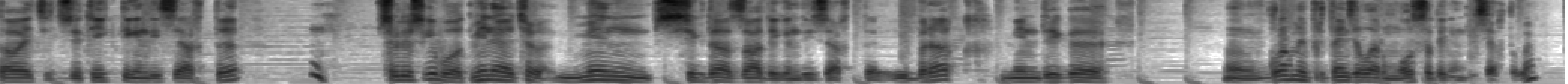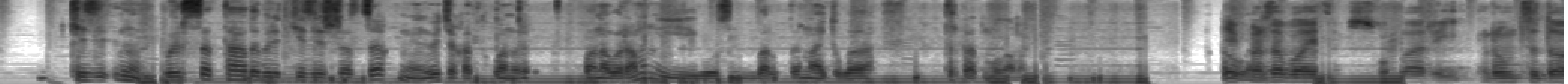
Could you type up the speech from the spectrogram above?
давайте түзетейік дегендей сияқты. Сөйлесуге болады. Мен мен всегда за дегендей сияқты. И бірақ мендегі главный претензияларым осы дегендей сияқты ғой. Кез ну бұйырса тағы да бір рет кездесіп жатсақ мен өте қатты қуана барамын и осының барлықтарын айтуға тырысатын боламын. Мырза былай айтсаңызшы олар румцидо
